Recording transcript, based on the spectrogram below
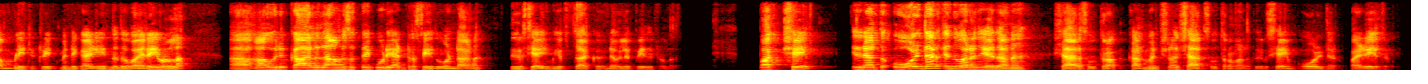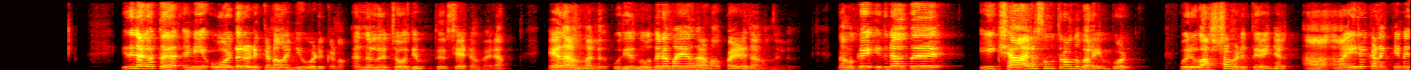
കംപ്ലീറ്റ് ട്രീറ്റ്മെന്റ് കഴിയുന്നത് വരെയുള്ള ആ, ആ ഒരു കാലതാമസത്തെ കൂടി അഡ്രസ്സ് ചെയ്തുകൊണ്ടാണ് തീർച്ചയായും ഇഫ്താക്ക് ഡെവലപ്പ് ചെയ്തിട്ടുള്ളത്. പക്ഷേ ഇതിനകത്ത് ഓൾഡർ എന്ന് പറഞ്ഞ ഏതാണ്? ക്ഷാരസൂത്രം കൺവെൻഷണൽ ക്ഷാരസൂത്രമാണ് തീർച്ചയായും ഓൾഡർ പഴയത്. ഇതിനകത്ത് ഇനി ഓൾഡർ എടുക്കണോ ന്യൂ എടുക്കണോ എന്നുള്ളൊരു ചോദ്യം തീർച്ചയായിട്ടും വരാം. ഏതാണ് നല്ലത്? പുതിയ നൂതനമായതാണോ പഴയതാണോ നല്ലത്? നമുക്ക് ഇതിനകത്ത് ഈ ക്ഷാരസൂത്രം എന്ന് പറയുമ്പോൾ ഒരു വർഷം എടുത്തു കഴിഞ്ഞാൽ ആയിരക്കണക്കിന്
